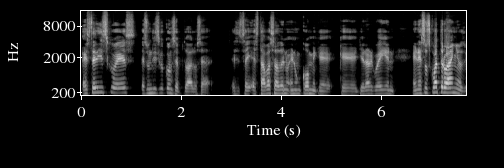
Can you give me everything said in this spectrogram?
este disco es, es un disco conceptual, o sea, está basado en, un cómic que, Gerard Way en, en esos cuatro años,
